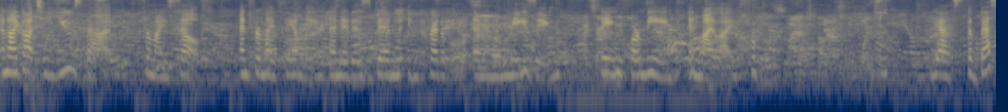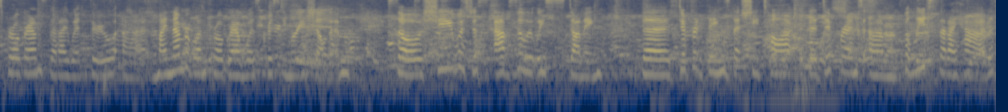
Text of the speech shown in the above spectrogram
and I got to use that for myself and for my family. And it has been incredible and an amazing thing for me in my life. Yes, the best programs that I went through, uh, my number one program was Christie Marie Sheldon. So she was just absolutely stunning. The different things that she taught, the different um, beliefs that I had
